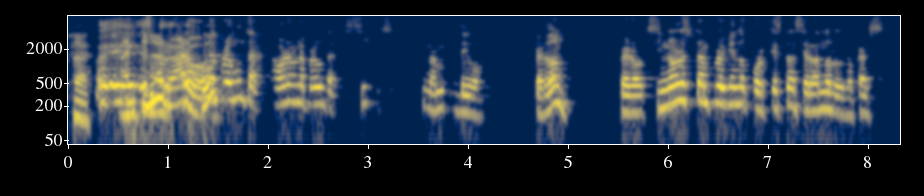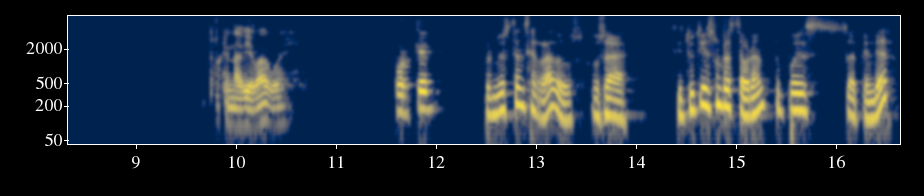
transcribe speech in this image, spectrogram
O sea, Eh, ante es muy raro. Una pregunta, ahora una pregunta. Sí, sí, no, digo, perdón, pero si no lo están prohibiendo, ¿por qué están cerrando los locales? porque nadie va, güey. ¿Por qué? pero no están cerrados. O sea, si tú tienes un restaurante, tú puedes atender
